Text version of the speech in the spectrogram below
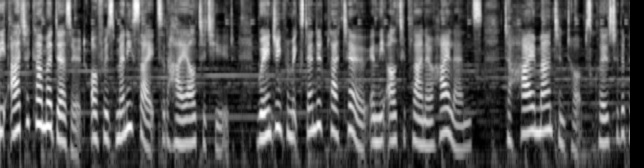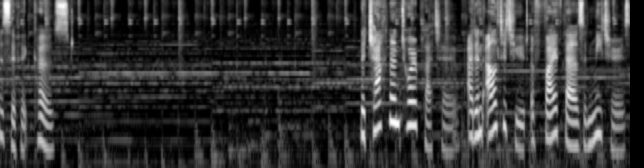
The Atacama Desert offers many sites at high altitude, ranging from extended plateau in the Altiplano highlands to high mountaintops close to the Pacific coast. The Chajnantor Plateau, at an altitude of 5,000 meters,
